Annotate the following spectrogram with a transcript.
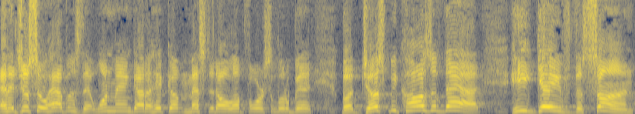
and it just so happens that one man got a hiccup, messed it all up for us a little bit. But just because of that, he gave the Son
